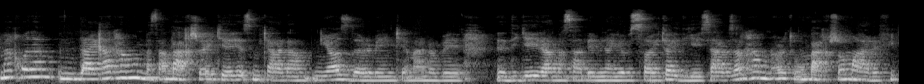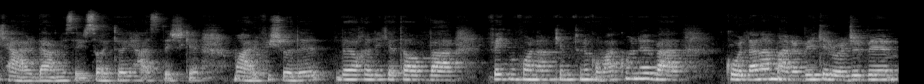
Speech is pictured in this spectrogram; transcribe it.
من خودم دقیقا همون مثلا بخشایی که حس می‌کردم نیاز داره به اینکه منابع دیگه ای رو مثلا ببینن یا به سایت های دیگه ای سر بزن همونا رو تو اون بخشا معرفی کردم. یه سری سایت هایی هستش که معرفی شده داخل کتاب و فکر می‌کنم که می‌تونه کمک کنه و کلا هم منابعی که راجع به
